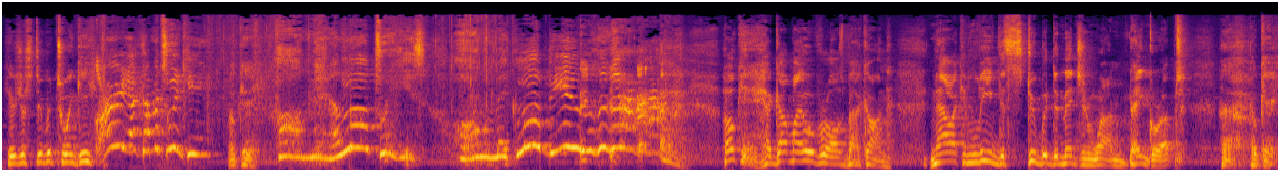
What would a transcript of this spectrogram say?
here's your stupid Twinkie. All right, I got my Twinkie. Okay. Oh man, I love Twinkies. Oh, I'm gonna make love to you. Okay, I got my overalls back on. Now I can leave this stupid dimension where I'm bankrupt. Uh, okay.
